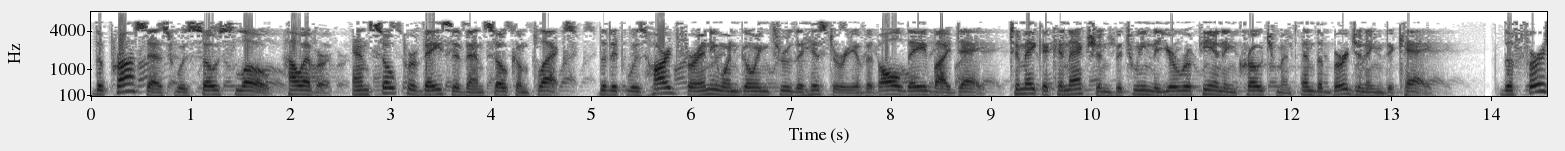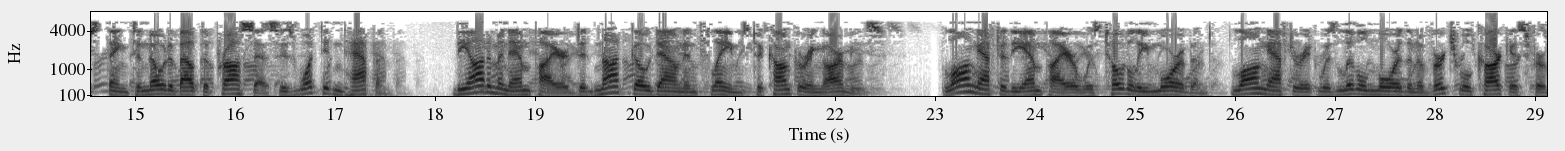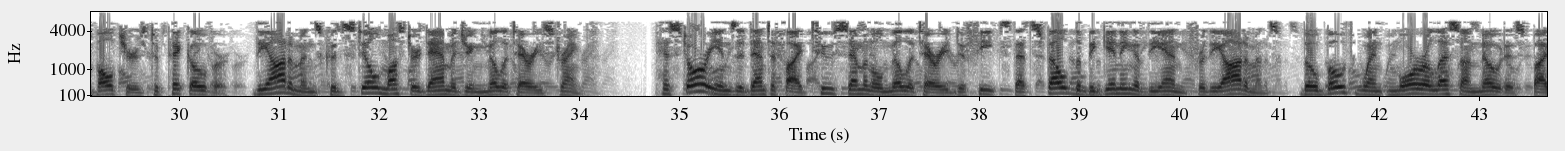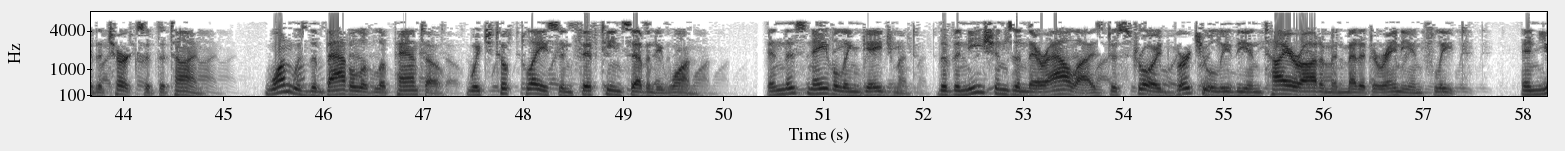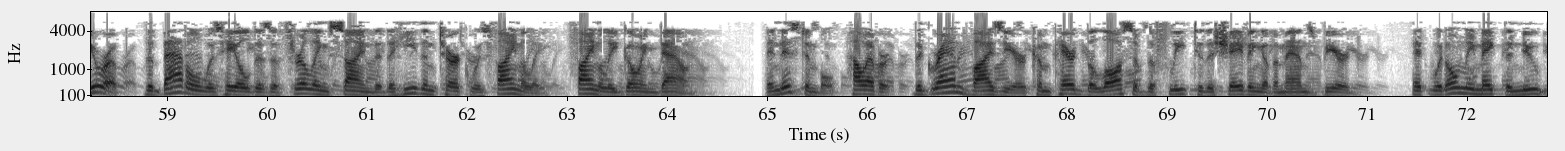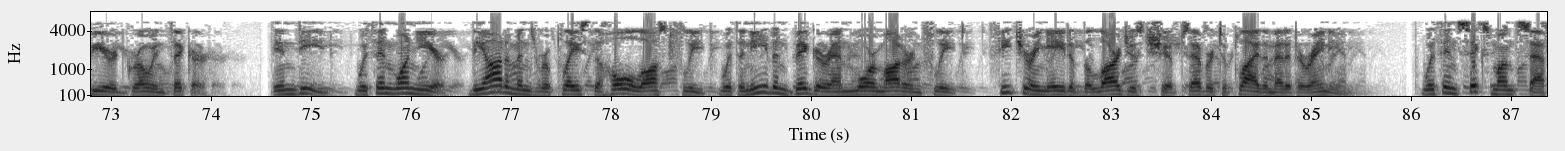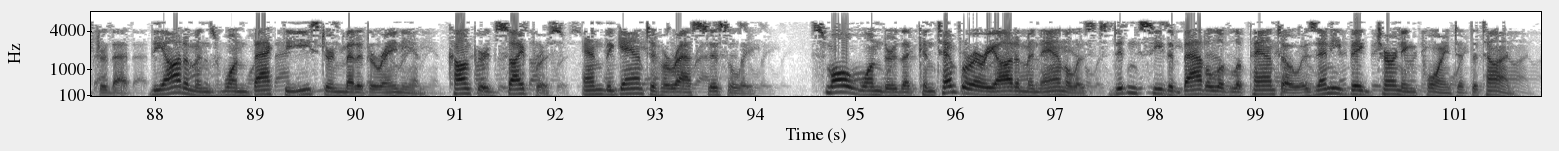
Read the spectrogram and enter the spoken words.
The process was so slow, however, and so pervasive and so complex, that it was hard for anyone going through the history of it all day by day to make a connection between the European encroachment and the burgeoning decay. The first thing to note about the process is what didn't happen. The Ottoman Empire did not go down in flames to conquering armies. Long after the empire was totally moribund, long after it was little more than a virtual carcass for vultures to pick over, the Ottomans could still muster damaging military strength. Historians identified two seminal military defeats that spelled the beginning of the end for the Ottomans, though both went more or less unnoticed by the Turks at the time. One was the Battle of Lepanto, which took place in 1571. In this naval engagement, the Venetians and their allies destroyed virtually the entire Ottoman Mediterranean fleet. In Europe, the battle was hailed as a thrilling sign that the heathen Turk was finally, finally going down. In Istanbul, however, the Grand Vizier compared the loss of the fleet to the shaving of a man's beard. It would only make the new beard grow in thicker. Indeed, within one year, the Ottomans replaced the whole lost fleet with an even bigger and more modern fleet, featuring eight of the largest ships ever to ply the Mediterranean. Within six months after that, the Ottomans won back the eastern Mediterranean, conquered Cyprus, and began to harass Sicily. Small wonder that contemporary Ottoman analysts didn't see the Battle of Lepanto as any big turning point at the time.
